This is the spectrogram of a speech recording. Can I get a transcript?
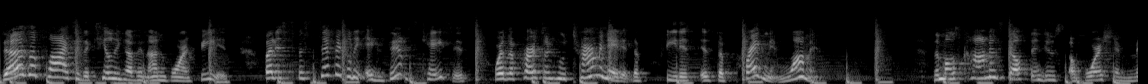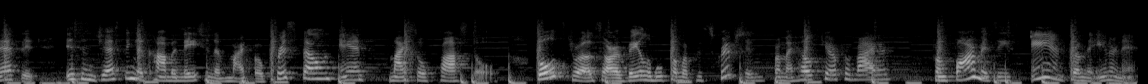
does apply to the killing of an unborn fetus, but it specifically exempts cases where the person who terminated the fetus is the pregnant woman. The most common self induced abortion method is ingesting a combination of mifepristone and misoprostol. Both drugs are available from a prescription from a healthcare provider, from pharmacies, and from the internet.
